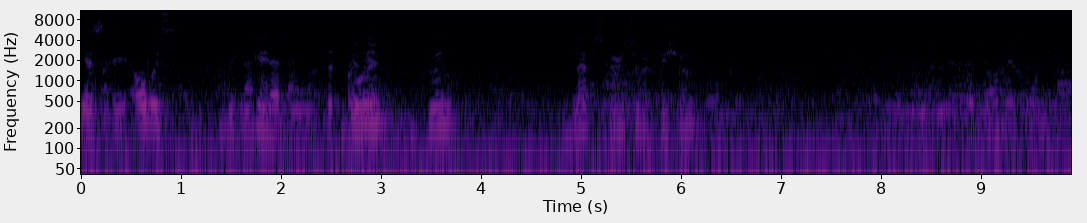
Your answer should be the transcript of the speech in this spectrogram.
Yes, uh, always the, again Lateral lines. That five doing lines? doing flaps very superficial. For dog, this won't last. I wanted to put Juvederm here.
